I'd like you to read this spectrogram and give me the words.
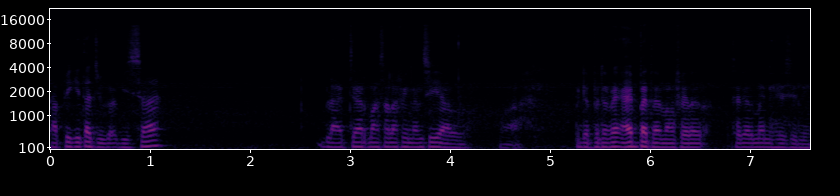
tapi kita juga bisa belajar masalah finansial. Wah bener-bener hebat memang serial serial Money Heist ini.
